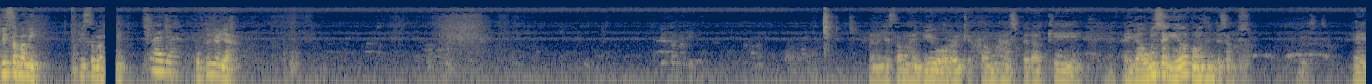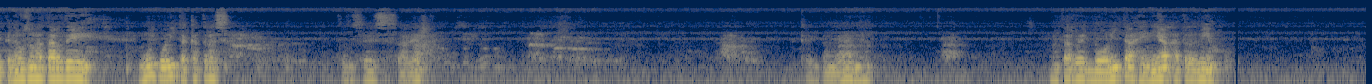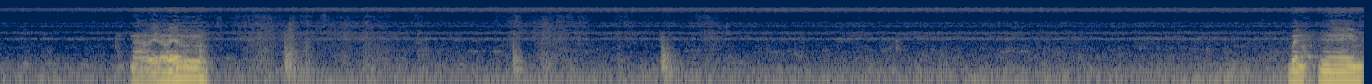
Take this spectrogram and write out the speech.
Listo, mami. Listo, mami. Allá. Lo tuyo ya. Bueno, ya estamos en vivo, Roy, que vamos a esperar que haya un seguidor cuando empezamos. Eh, tenemos una tarde muy bonita acá atrás. Entonces, a ver. Acá también, ¿no? Una tarde bonita, genial, atrás mío. A ver, a ver. Bueno, eh,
